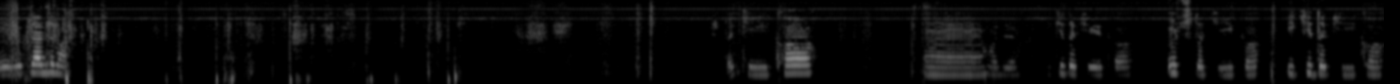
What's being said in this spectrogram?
Ee, Yüklendi dakika. Hmm, hadi. iki dakika. Üç dakika. iki dakika.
